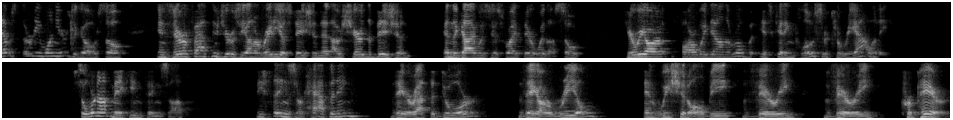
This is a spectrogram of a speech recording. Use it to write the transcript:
that was 31 years ago. So in Zarephath, New Jersey, on a radio station that I shared the vision, and the guy was just right there with us. So here we are far away down the road, but it's getting closer to reality. So we're not making things up. These things are happening. They are at the door. They are real. And we should all be very, very prepared.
